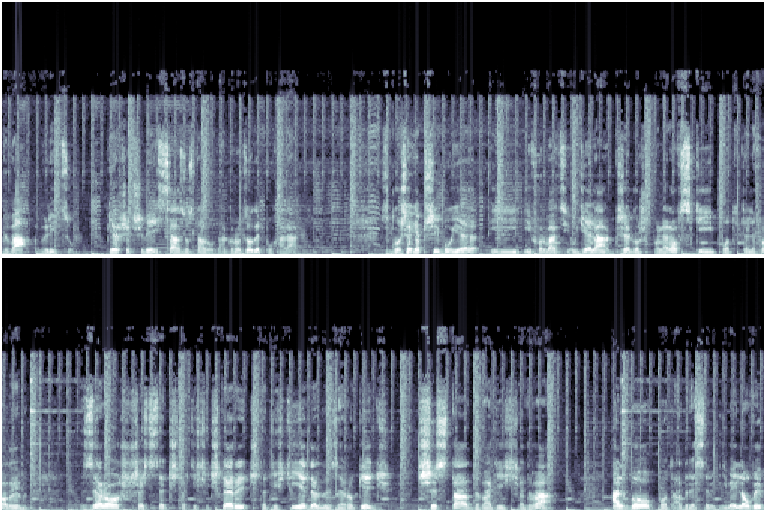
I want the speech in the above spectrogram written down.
2 w Licu. Pierwsze trzy miejsca zostaną nagrodzone pucharami. Zgłoszenia przyjmuje i informacji udziela Grzegorz Polarowski pod telefonem 0644 41 05 322 albo pod adresem e-mailowym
